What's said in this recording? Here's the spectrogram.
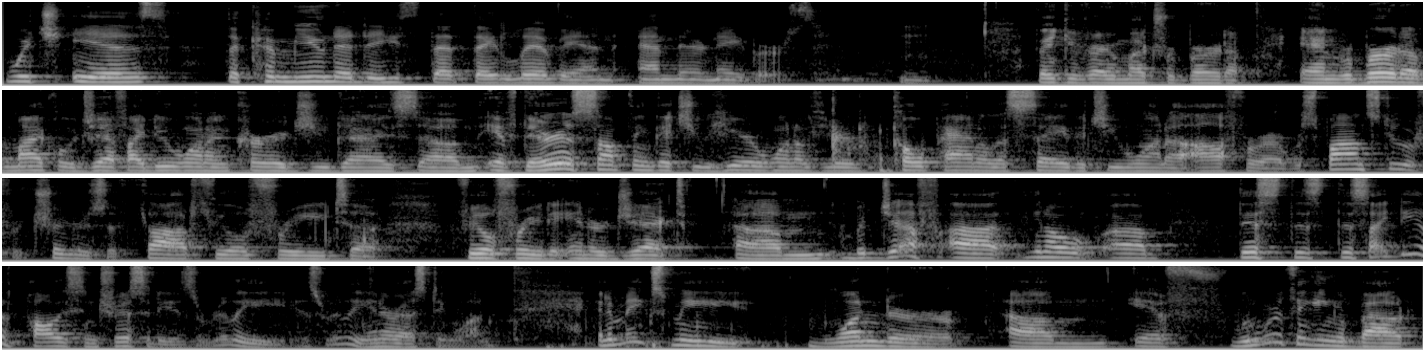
which is the communities that they live in and their neighbors. Thank you very much, Roberta. And Roberta, Michael, Jeff, I do want to encourage you guys, um, if there is something that you hear one of your co-panelists say that you want to offer a response to, or for triggers of thought, feel free to feel free to interject. Um, but Jeff, uh, you know, uh, this this this idea of polycentricity is really is really interesting one, and it makes me wonder um, if when we're thinking about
